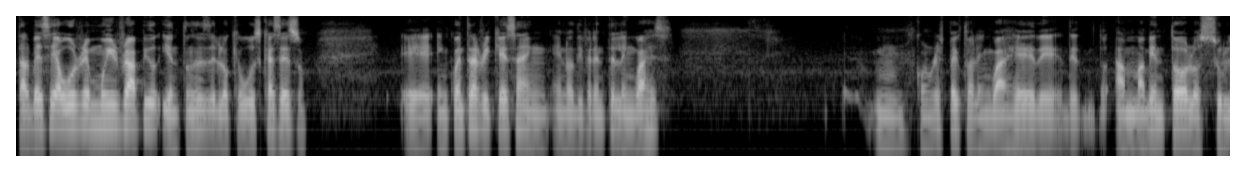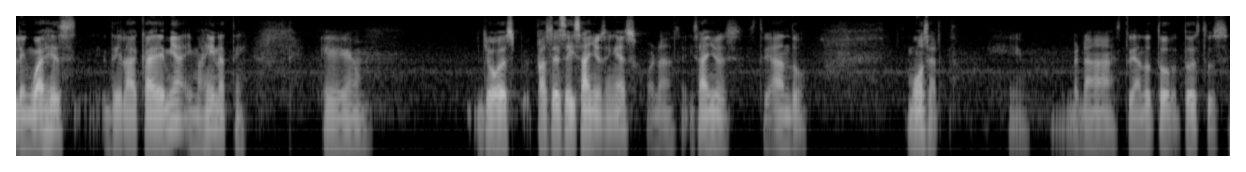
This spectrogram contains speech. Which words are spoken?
tal vez se aburre muy rápido y entonces lo que busca es eso. Eh, encuentra riqueza en, en, los diferentes lenguajes mm, con respecto al lenguaje de, de más bien todos los sublenguajes de la academia, imagínate. Eh, yo pasé seis años en eso, ¿verdad? Seis años estudiando Mozart, eh, ¿verdad? Estudiando todos estos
